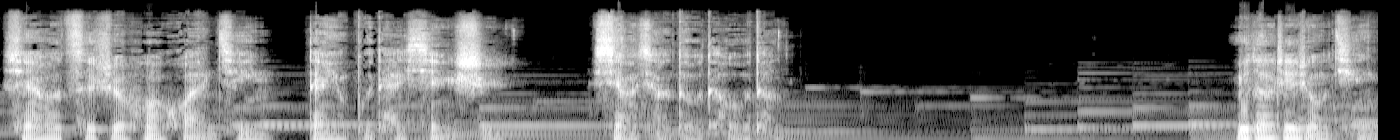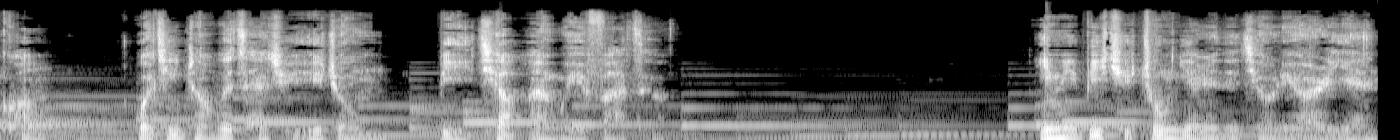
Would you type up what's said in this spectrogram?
想要辞职换环境，但又不太现实，想想都头疼。遇到这种情况，我经常会采取一种比较安慰法则，因为比起中年人的焦虑而言，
